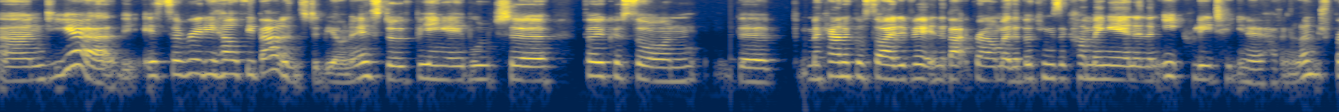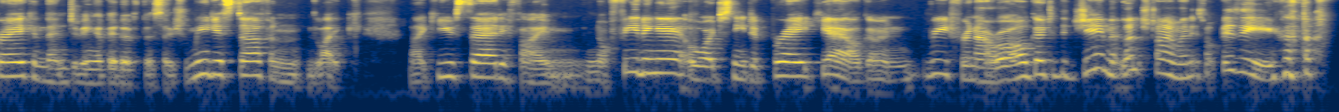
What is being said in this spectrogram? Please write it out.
and yeah it's a really healthy balance to be honest of being able to focus on the mechanical side of it in the background where the bookings are coming in and then equally to you know having a lunch break and then doing a bit of the social media stuff. And like like you said if i'm not feeling it or i just need a break yeah i'll go and read for an hour or i'll go to the gym at lunchtime when it's not busy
